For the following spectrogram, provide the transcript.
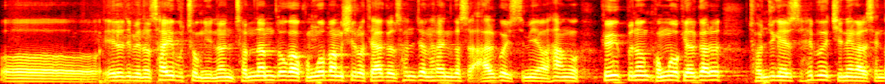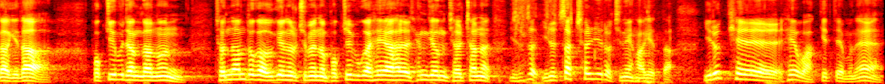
어, 예를 들면 사회부총리는 전남도가 공모 방식으로 대학을 선정하라는 것을 알고 있으며 향후 교육부는 공모 결과를 존중해서 협의 진행할 생각이다. 복지부 장관은 전남도가 의견을 주면 복지부가 해야 할 행정 절차는 일사, 일사 천리로 진행하겠다. 이렇게 해왔기 때문에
